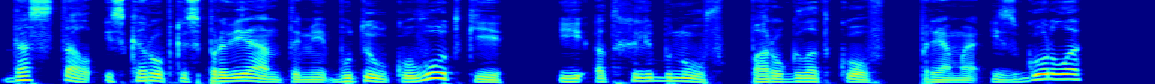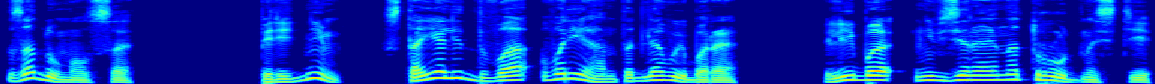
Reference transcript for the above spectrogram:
достал из коробки с провиантами бутылку водки и, отхлебнув пару глотков прямо из горла, задумался. Перед ним стояли два варианта для выбора. Либо, невзирая на трудности,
